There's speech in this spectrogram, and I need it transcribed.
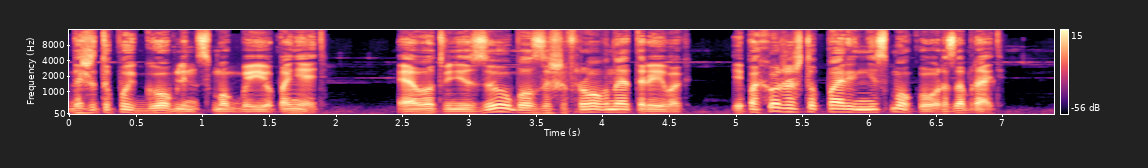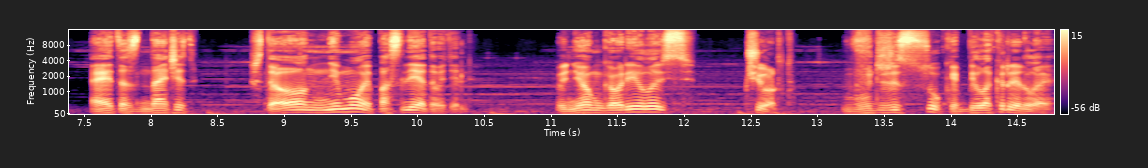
Даже тупой гоблин смог бы ее понять. А вот внизу был зашифрованный отрывок, и похоже, что парень не смог его разобрать. А это значит, что он не мой последователь. В нем говорилось... Чёрт, вот же сука белокрылая.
